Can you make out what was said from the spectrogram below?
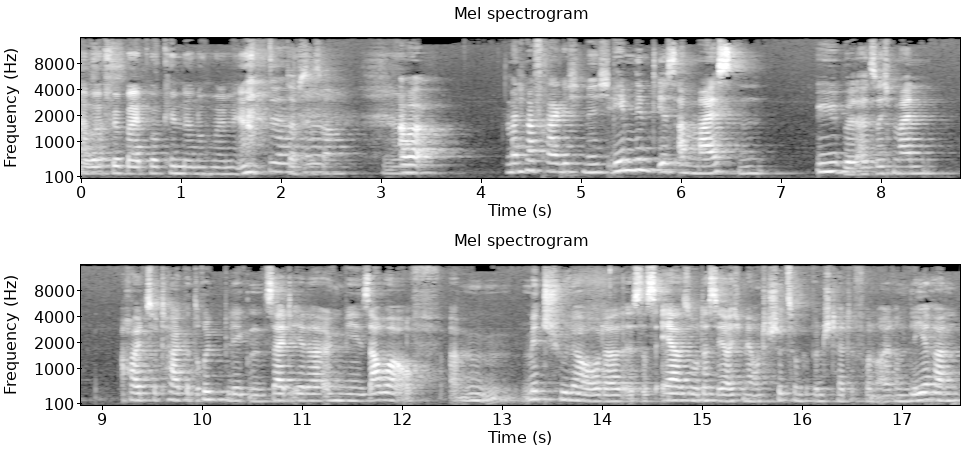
Aber für BIPOC-Kinder nochmal mehr. Ja, Das ja. ist auch. Aber manchmal frage ich mich, wem nehmt ihr es am meisten übel? Also ich meine, heutzutage rückblickend, seid ihr da irgendwie sauer auf ähm, Mitschüler oder ist es eher so, dass ihr euch mehr Unterstützung gewünscht hätte von euren Lehrern?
